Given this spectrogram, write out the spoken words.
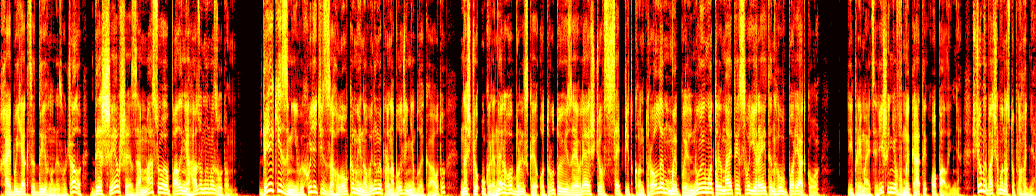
хай би як це дивно не звучало, дешевше за масове опалення газом і мазутом. Деякі ЗМІ виходять із заголовками і новинами про наближення блекауту, на що Укренерго бризкає отрутою і заявляє, що все під контролем, ми пильнуємо, тримайте свої рейтинги в порядку. І приймається рішення вмикати опалення. Що ми бачимо наступного дня?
